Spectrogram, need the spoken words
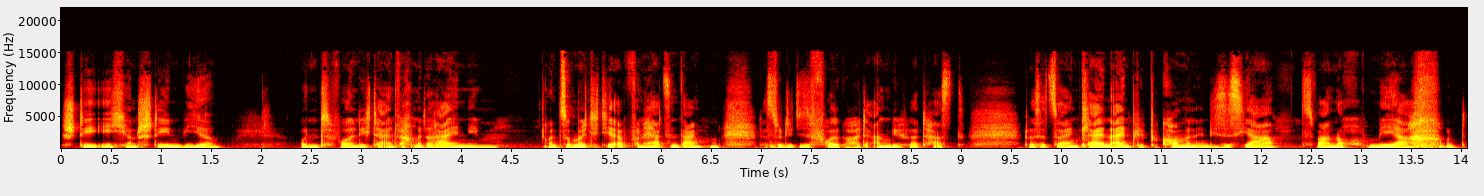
stehe ich und stehen wir und wollen dich da einfach mit reinnehmen. Und so möchte ich dir von Herzen danken, dass du dir diese Folge heute angehört hast. Du hast jetzt so einen kleinen Einblick bekommen in dieses Jahr. Es war noch mehr und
